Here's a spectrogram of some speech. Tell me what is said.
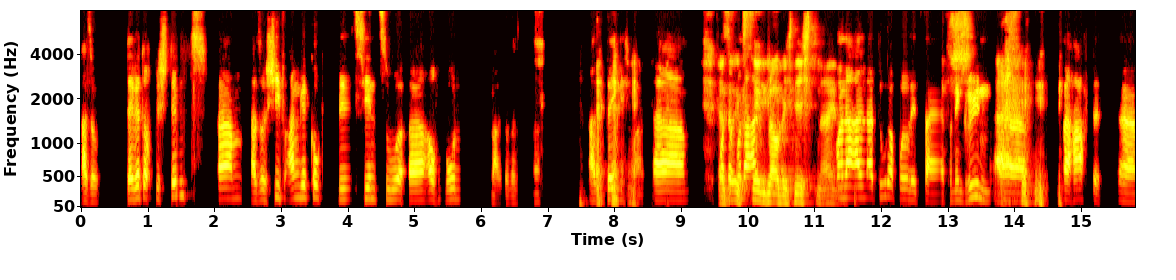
Also, der wird doch bestimmt, ähm, also schief angeguckt, bis hin zu äh, auf dem Boden oder so. Ne? Also denke ich mal. Ähm, also der, extrem glaube ich nicht, nein. Von der Alnatura-Polizei, von den Grünen äh, verhaftet. Äh,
